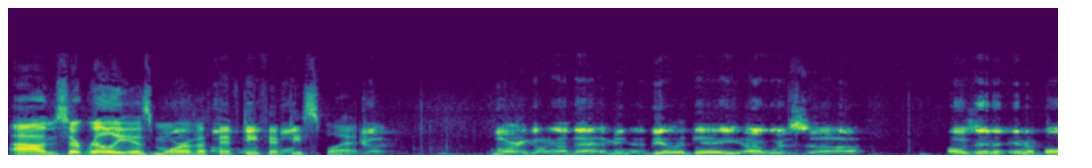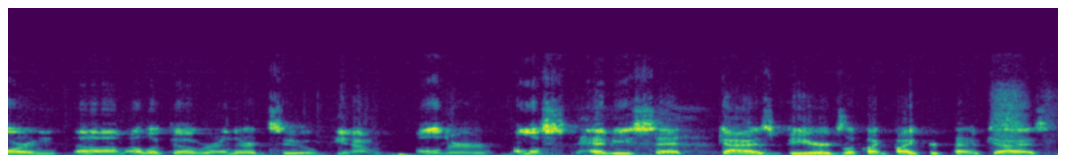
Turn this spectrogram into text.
Um, so it really is more of a Oh, well, 50-50 well, split. go- Lauren, going on that, I mean, the other day I was uh, I was in a, in a bar and um, I looked over and there are two, you know, older, almost heavy set guys, beards, look like biker type guys,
